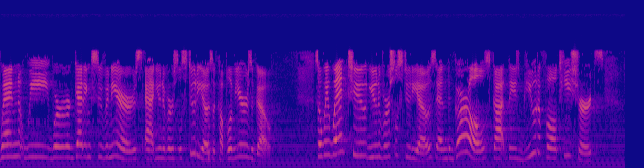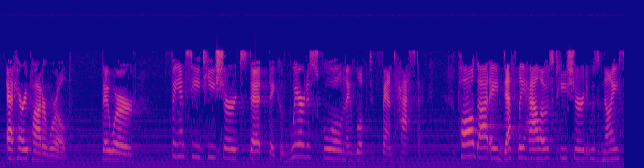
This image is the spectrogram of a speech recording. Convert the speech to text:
when we were getting souvenirs at Universal Studios a couple of years ago. So we went to Universal Studios, and the girls got these beautiful t shirts at Harry Potter World. They were fancy t shirts that they could wear to school, and they looked fantastic. Paul got a Deathly Hallows t shirt, it was nice.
